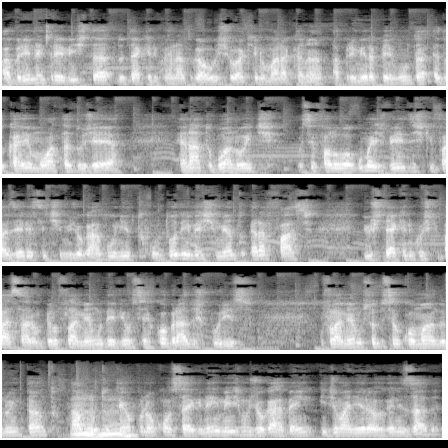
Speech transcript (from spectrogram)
Abrindo a entrevista do técnico Renato Gaúcho aqui no Maracanã, a primeira pergunta é do Caê Mota, do GE. Renato, boa noite. Você falou algumas vezes que fazer esse time jogar bonito com todo investimento era fácil e os técnicos que passaram pelo Flamengo deviam ser cobrados por isso. O Flamengo, sob seu comando, no entanto, há uhum. muito tempo não consegue nem mesmo jogar bem e de maneira organizada.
